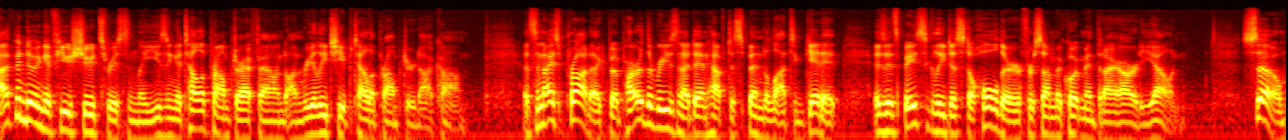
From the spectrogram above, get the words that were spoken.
I've been doing a few shoots recently using a teleprompter I found on reallycheapteleprompter.com. It's a nice product, but part of the reason I didn't have to spend a lot to get it is it's basically just a holder for some equipment that I already own. So,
